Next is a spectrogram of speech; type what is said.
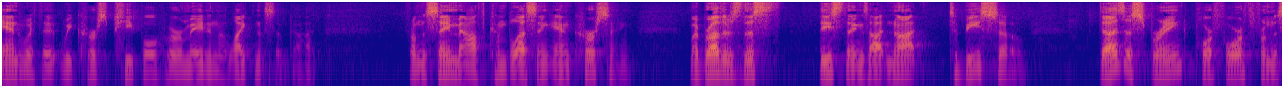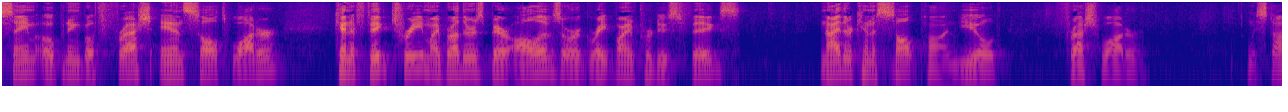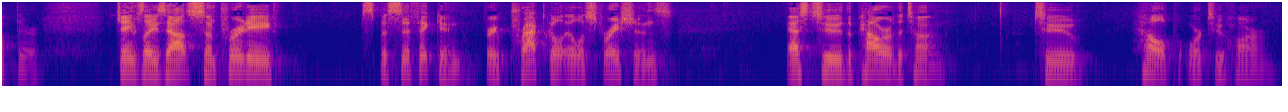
and with it we curse people who are made in the likeness of God. From the same mouth come blessing and cursing. My brothers, this, these things ought not to be so. Does a spring pour forth from the same opening both fresh and salt water? Can a fig tree, my brothers, bear olives or a grapevine produce figs? Neither can a salt pond yield fresh water. We stop there. James lays out some pretty specific and very practical illustrations as to the power of the tongue to help or to harm.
